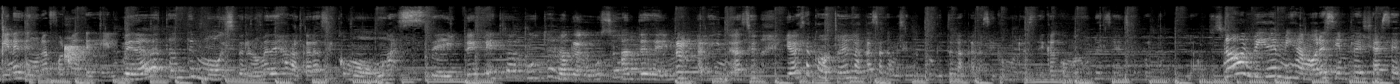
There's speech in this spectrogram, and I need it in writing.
Viene en una forma de gel. Me da bastante moist, pero no me deja la cara así como un aceite. Esto es justo lo que uso antes de irme al gimnasio. Y a veces cuando estoy en la casa que me siento un poquito la cara así como No olviden, mis amores, siempre echarse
